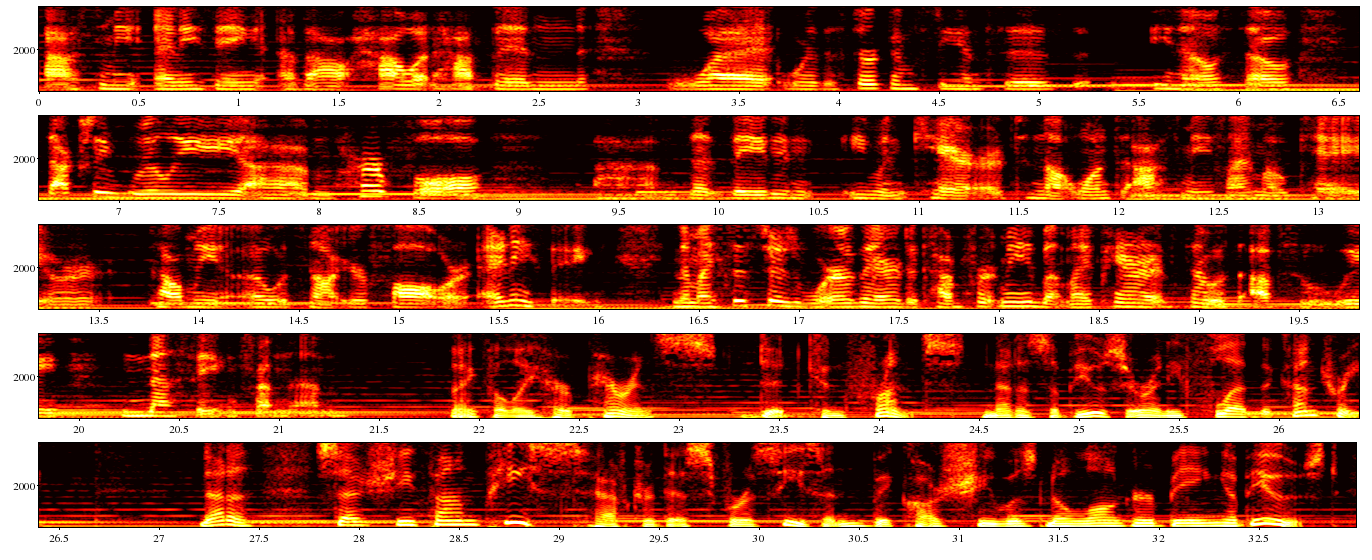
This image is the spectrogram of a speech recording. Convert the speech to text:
asked me anything about how it happened, what were the circumstances, you know. So it's actually really um, hurtful um, that they didn't even care to not want to ask me if I'm okay or tell me, oh, it's not your fault or anything. You know, my sisters were there to comfort me, but my parents, there was absolutely nothing from them. Thankfully, her parents did confront Netta's abuser and he fled the country. Netta says she found peace after this for a season because she was no longer being abused.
